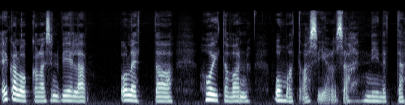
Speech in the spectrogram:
ekaluokkalaisen vielä olettaa hoitavan omat asiansa niin, että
